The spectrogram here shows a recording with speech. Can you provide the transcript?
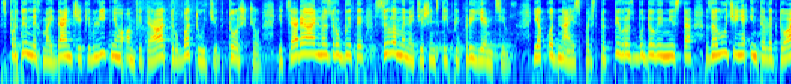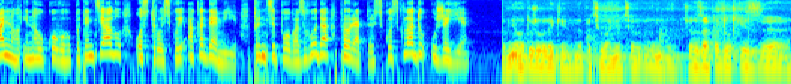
спортивних майданчиків, літнього амфітеатру, батутів тощо. І це реально зробити силами нетішинських підприємців. Як одна із перспектив розбудови міста залучення інтелектуального і наукового потенціалу Острозької академії. Принципова згода проректорського складу уже є. В нього дуже велике напрацювання цього, ну, цього закладу із е,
